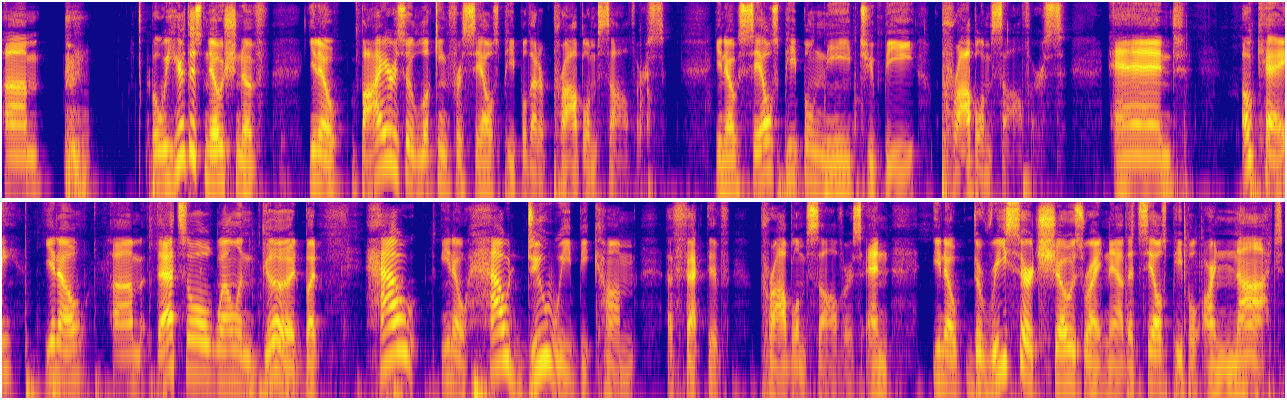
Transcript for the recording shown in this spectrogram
Um, but we hear this notion of, you know, buyers are looking for salespeople that are problem solvers. You know, salespeople need to be problem solvers. And okay, you know, um, that's all well and good, but how, you know, how do we become effective problem solvers? And, you know, the research shows right now that salespeople are not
